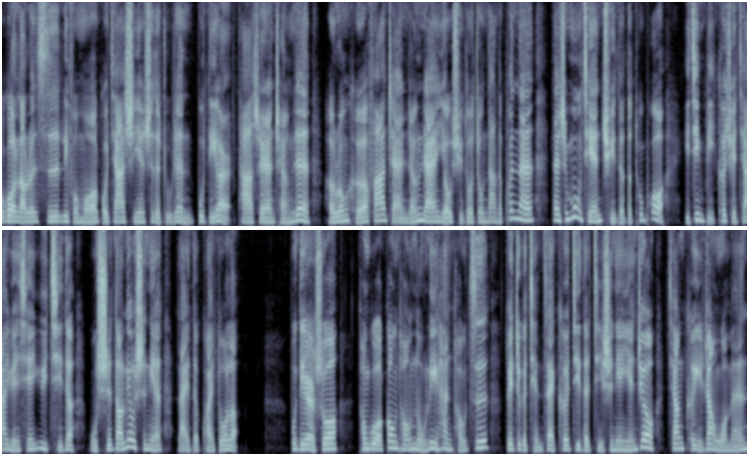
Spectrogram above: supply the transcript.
不过，劳伦斯·利佛摩国家实验室的主任布迪尔，他虽然承认核融合发展仍然有许多重大的困难，但是目前取得的突破已经比科学家原先预期的五十到六十年来得快多了。布迪尔说。通过共同努力和投资，对这个潜在科技的几十年研究，将可以让我们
